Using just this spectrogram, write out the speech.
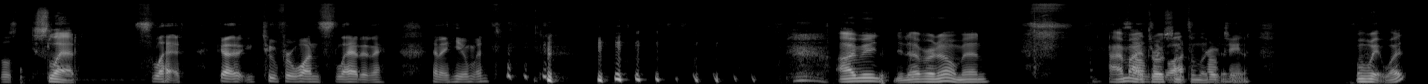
those Slad. sled. Got a two for one sled and a and a human. I mean, you never know, man. I might Sounds throw like lots of something like protein. that. Oh, wait, what?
